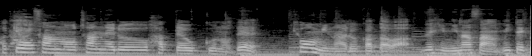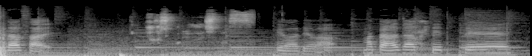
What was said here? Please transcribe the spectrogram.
パケオさんのチャンネル貼っておくので興味のある方はぜひ皆さん見てくださいよろしくお願いします。ではではまた上がってって。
